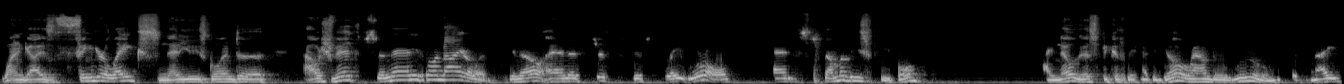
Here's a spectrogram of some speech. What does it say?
One guy's Finger Lakes, and then he's going to Auschwitz, and then he's going to Ireland, you know, and it's just this great world. And some of these people, I know this because we had to go around the room the night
